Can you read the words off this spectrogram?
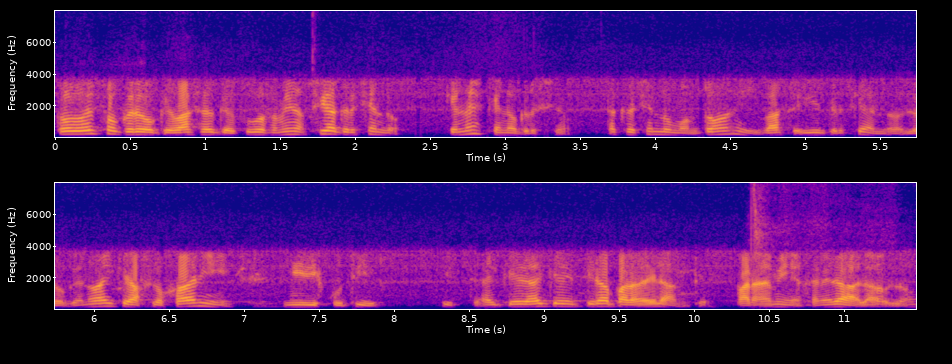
todo eso creo que va a hacer que el fútbol femenino siga creciendo, que no es que no creció, está creciendo un montón y va a seguir creciendo. Lo que no hay que aflojar ni, ni discutir, Hay, que, hay que tirar para adelante, para mí en general hablo.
